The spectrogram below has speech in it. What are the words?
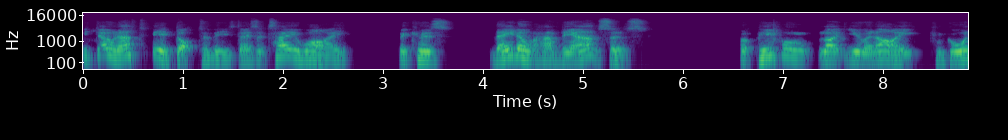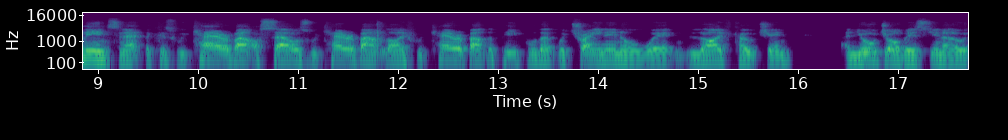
you don't have to be a doctor these days. I tell you why, because they don't have the answers. But people like you and I can go on the internet because we care about ourselves, we care about life, we care about the people that we're training or we're life coaching. And your job is, you know,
